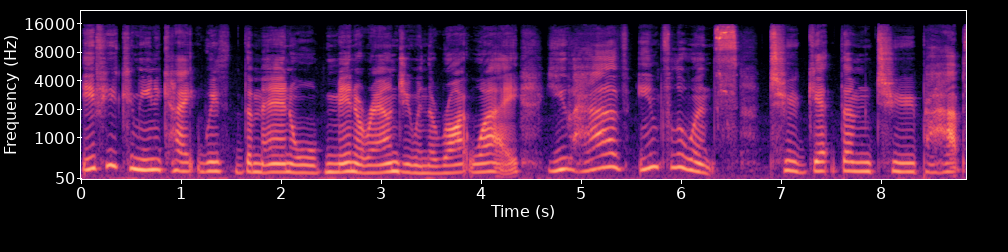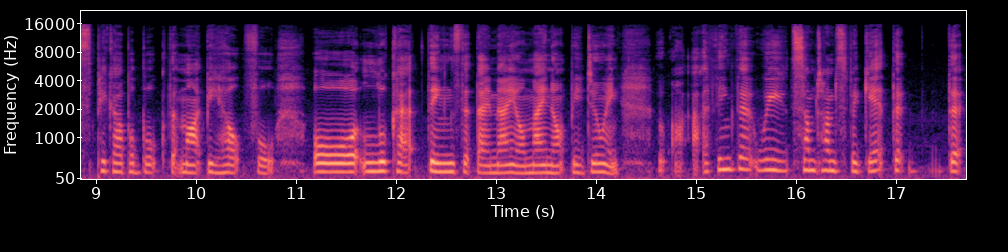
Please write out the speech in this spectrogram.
If you communicate with the man or men around you in the right way, you have influence to get them to perhaps pick up a book that might be helpful or look at things that they may or may not be doing. I think that we sometimes forget that that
